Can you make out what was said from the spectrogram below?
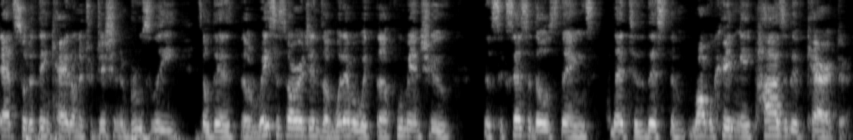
That sort of thing carried on the tradition of Bruce Lee so there's the racist origins of whatever with uh, Fu Manchu. The success of those things led to this, the Marvel creating a positive character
